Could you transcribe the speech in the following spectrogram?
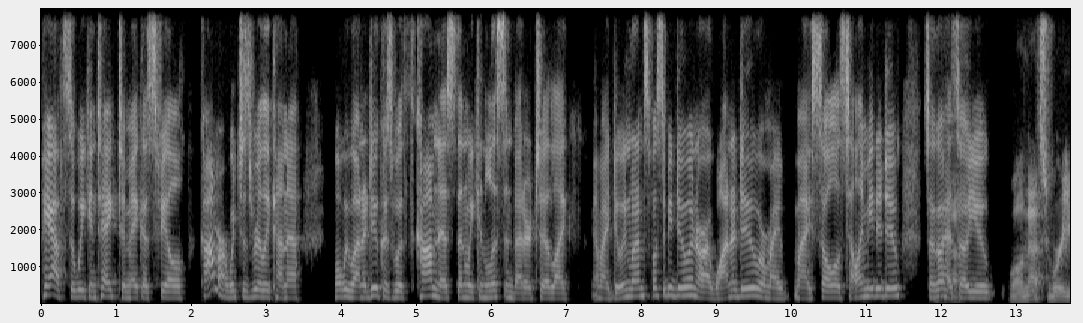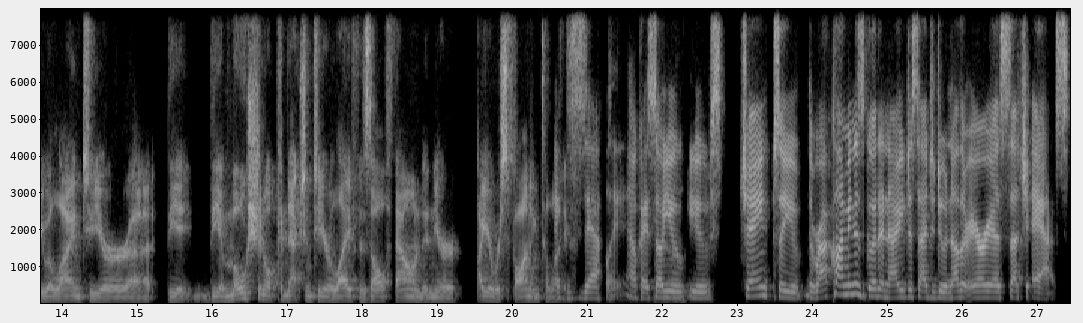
paths that we can take to make us feel calmer, which is really kind of what we want to do because with calmness then we can listen better to like am i doing what i'm supposed to be doing or i want to do or my my soul is telling me to do? So go yeah. ahead so you well and that's where you align to your uh the the emotional connection to your life is all found in your how you're responding to life. Exactly. Okay so yeah. you you change so you the rock climbing is good and now you decide to do another area such as?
